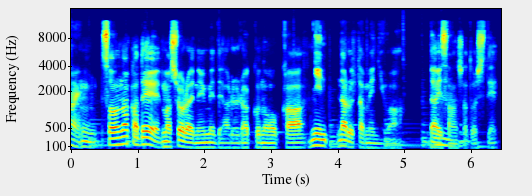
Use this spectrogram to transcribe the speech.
ら、はい。うん、その中で、まあ、将来の夢である酪農家になるためには、第三者として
